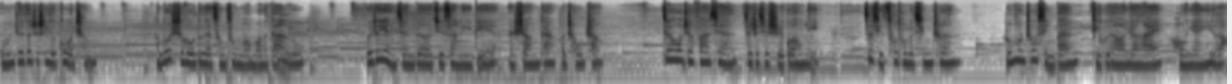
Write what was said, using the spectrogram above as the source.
我们觉得这是一个过程，很多时候都在匆匆忙忙的赶路，围着眼前的聚散离别而伤感和惆怅，最后却发现，在这些时光里，自己蹉跎了青春，如梦初醒般体会到原来红颜易老。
